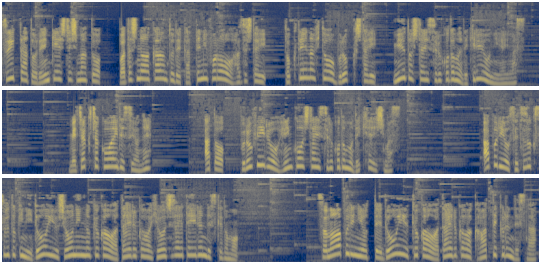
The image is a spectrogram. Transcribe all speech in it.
Twitter と連携してしまうと、私のアカウントで勝手にフォローを外したり、特定の人をブロックしたり、ミュートしたりすることができるようになります。めちゃくちゃ怖いですよね。あと、プロフィールを変更したりすることもできたりします。アプリを接続するときにどういう承認の許可を与えるかは表示されているんですけども、そのアプリによってどういう許可を与えるかは変わってくるんですが、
